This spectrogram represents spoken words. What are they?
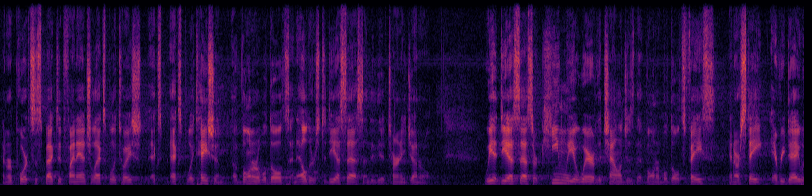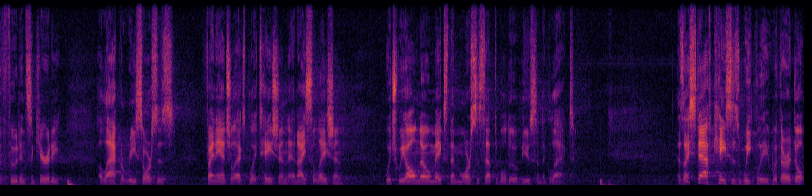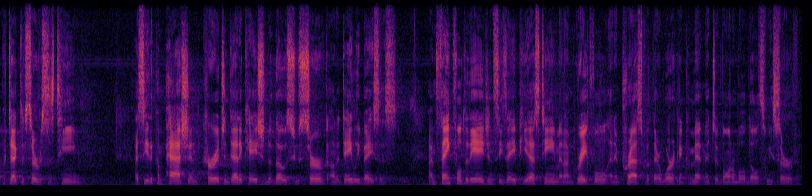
and report suspected financial exploitation, ex- exploitation of vulnerable adults and elders to DSS and to the Attorney General. We at DSS are keenly aware of the challenges that vulnerable adults face in our state every day with food insecurity, a lack of resources, financial exploitation, and isolation, which we all know makes them more susceptible to abuse and neglect. As I staff cases weekly with our Adult Protective Services team, I see the compassion, courage, and dedication to those who served on a daily basis. I'm thankful to the agency's APS team, and I'm grateful and impressed with their work and commitment to vulnerable adults we serve.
